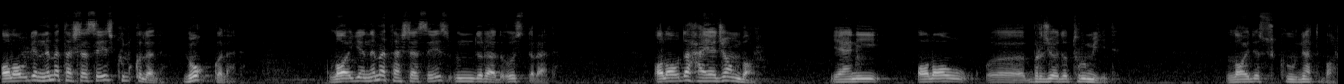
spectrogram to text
Olovga nima tashlasangiz kul qiladi yo'q qiladi. Loyga nima tashlasangiz undiradi o'stiradi. Olovda hayajon bor. Ya'ni olov e, bir joyda turmaydi. Loyda sukunat bor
